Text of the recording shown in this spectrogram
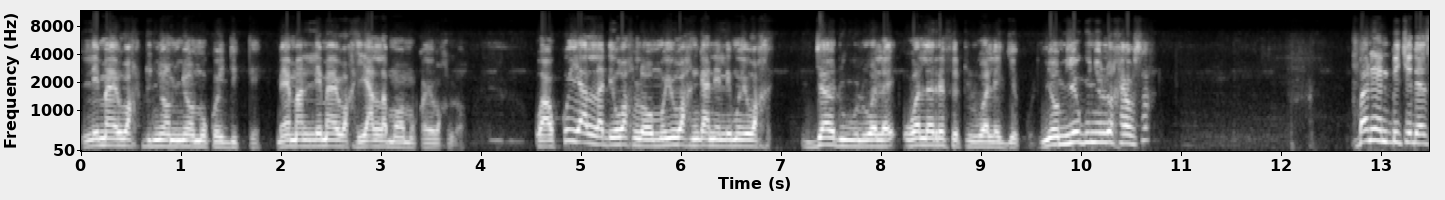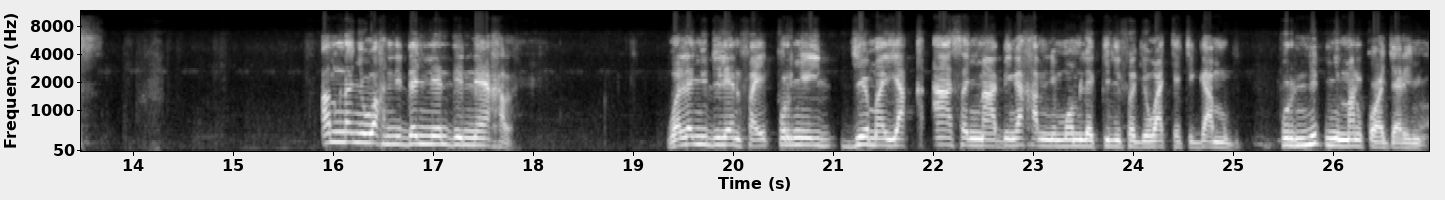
li may wax du ñoom ñoo ma koy dicté mais man li may wax yàlla moo ma koy wax loo waaw ku yàlla di wax loo muy wax nga ne li muy wax jaaduwul wala wala rafetul wala jékkul ñoom yëguñu lu xew sax baneen bi ci des am nañu wax ni dañ leen di neexal wala ñu di leen fay pour ñuy jéem a enseignement bi nga xam ni la kilifa gi wàcce ci gàmm gi pour nit ñi man koo jariñoo.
